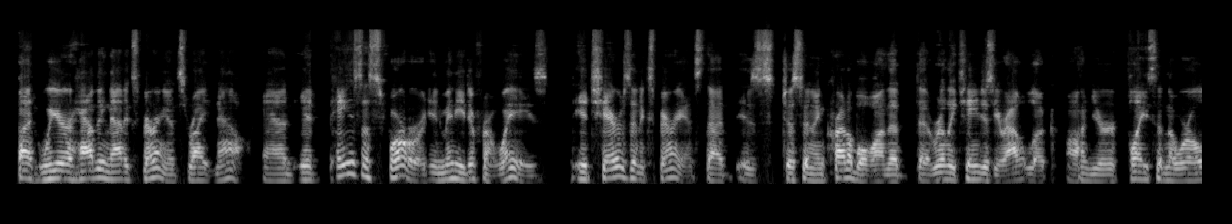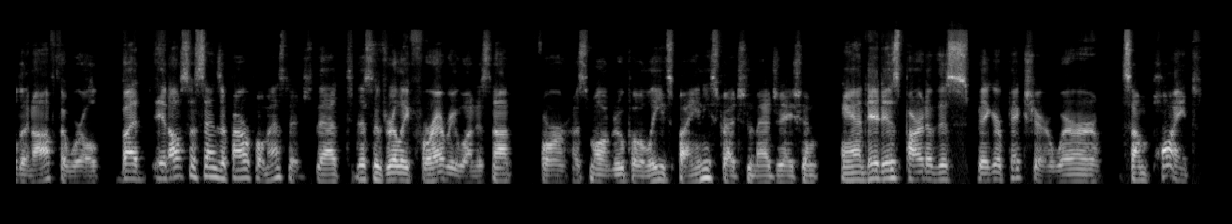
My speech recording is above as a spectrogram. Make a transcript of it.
but we're having that experience right now. And it pays us forward in many different ways. It shares an experience that is just an incredible one that, that really changes your outlook on your place in the world and off the world. But it also sends a powerful message that this is really for everyone. It's not for a small group of elites by any stretch of the imagination. And it is part of this bigger picture where some point,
